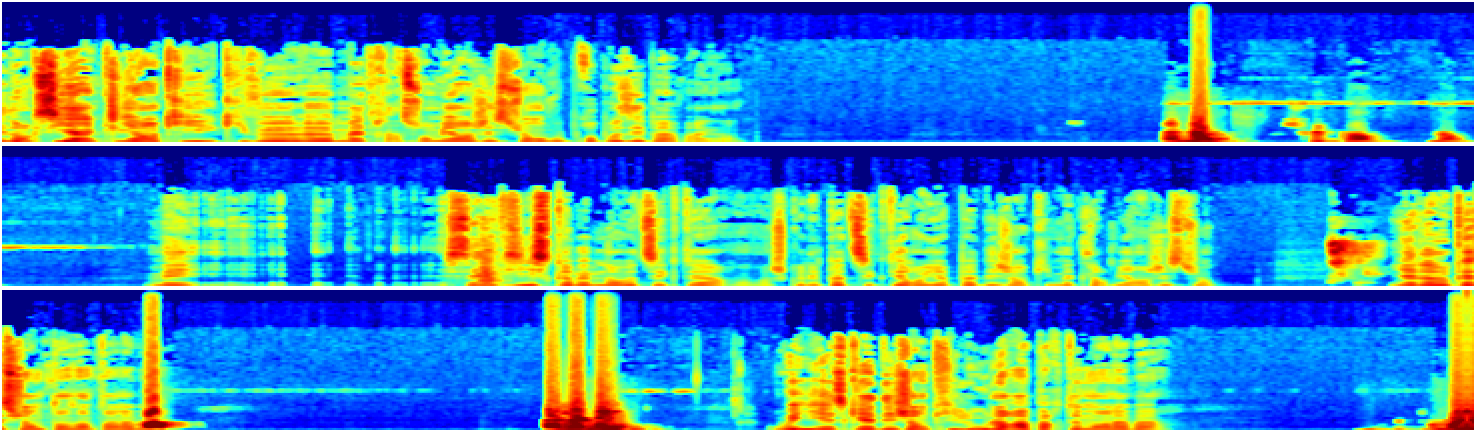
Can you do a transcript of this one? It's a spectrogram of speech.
Et donc s'il y a un client qui, qui veut euh, mettre son bien en gestion, vous proposez pas, par exemple? Ah non, je fais pas, non. Mais ça existe quand même dans votre secteur. Je connais pas de secteur où il n'y a pas des gens qui mettent leur bien en gestion. Il y a de la location de temps en temps là-bas? Ah. À l'année? Oui, est-ce qu'il y a des gens qui louent leur appartement là-bas? Oui,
